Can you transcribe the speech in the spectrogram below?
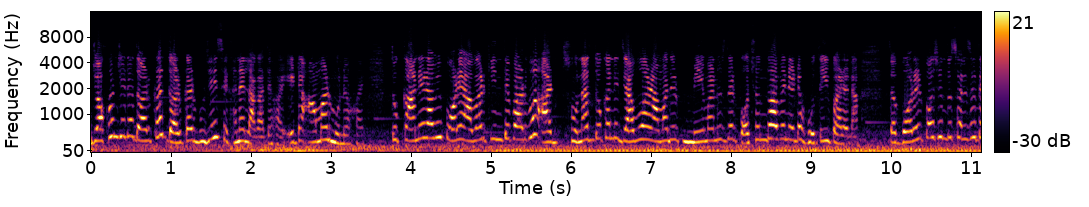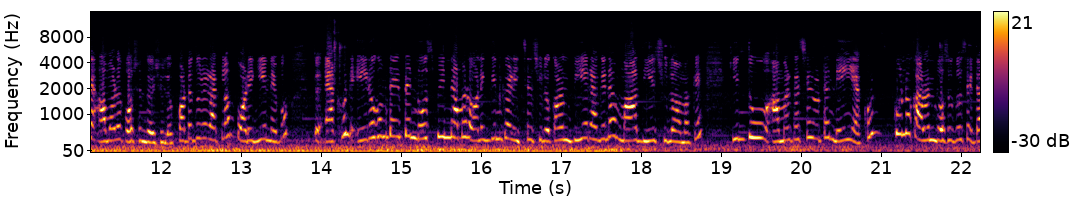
যখন যেটা দরকার দরকার বুঝেই সেখানে লাগাতে হয়। এটা আমার মনে হয়। তো কানের আমি পরে আবার কিনতে পারব। আর সোনার দোকানে যাব আর আমাদের মেয়ে মানুষদের পছন্দ হবে না, এটা হতেই পারে না। তা বরের পছন্দ, সাথে সাথে আমারও পছন্দ হয়েছিল। ফটো তুলে রাখলাম, পরে গিয়ে নেব। তো এখন এইরকম টাইপের নোজ পিন আমার অনেক দিনকার ইচ্ছা ছিল, কারণ বিয়ের আগে না মা দিয়েছিল আমাকে। কিন্তু আমার কাছে ওটা নেই এখন। কোনো কারণবশত সেটা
